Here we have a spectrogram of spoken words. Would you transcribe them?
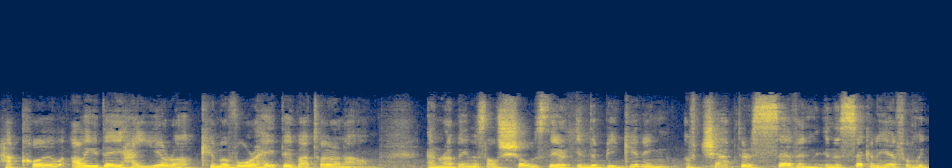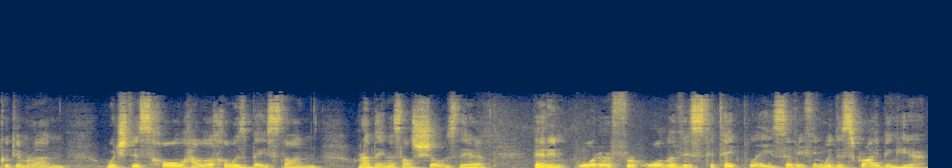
Hakoil Al Yidei Hayira Kimavur Heite V'Atoyr and Rabbeinu Zal shows there in the beginning of chapter 7, in the second half of Likutei Moharan, which this whole halacha was based on, Rabbeinu Zal shows there that in order for all of this to take place, everything we're describing here,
